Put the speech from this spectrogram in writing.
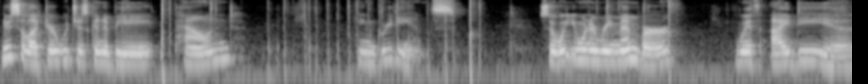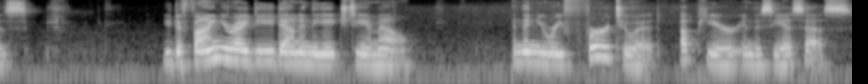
New selector, which is going to be pound ingredients. So what you want to remember with ID is you define your ID down in the HTML and then you refer to it up here in the CSS.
